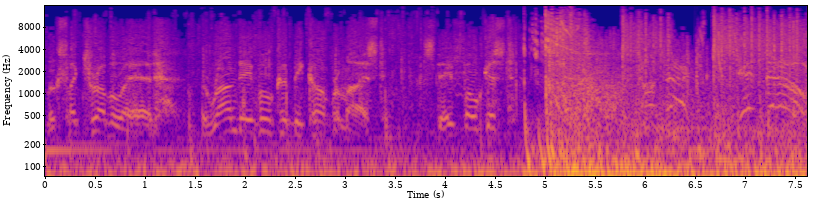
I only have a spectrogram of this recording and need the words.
Looks like trouble ahead. The rendezvous could be compromised. Stay focused. Contact! Get down!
